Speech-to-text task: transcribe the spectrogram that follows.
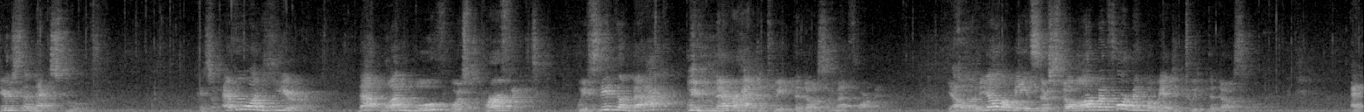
here's the next move. Okay, so everyone here, that one move was perfect. We've seen them back, we've never had to tweak the dose of metformin. Yellow to yellow means they're still on metformin, but we had to tweak the dose a little bit. And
